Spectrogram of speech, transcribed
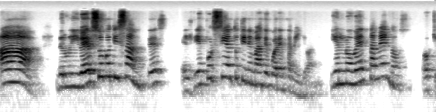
ah, del universo de cotizantes, el 10% tiene más de 40 millones y el 90 menos. Ok.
